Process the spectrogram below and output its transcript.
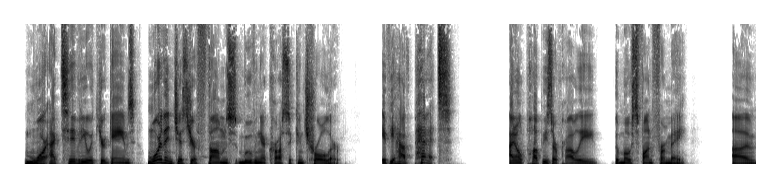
more activity with your games, more than just your thumbs moving across a controller. If you have pets, I know puppies are probably the most fun for me. Uh,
